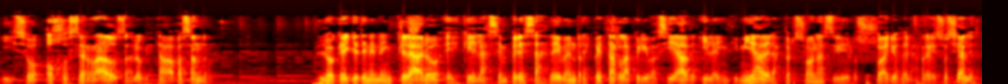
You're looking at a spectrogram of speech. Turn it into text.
hizo ojos cerrados a lo que estaba pasando. Lo que hay que tener en claro es que las empresas deben respetar la privacidad y la intimidad de las personas y de los usuarios de las redes sociales.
